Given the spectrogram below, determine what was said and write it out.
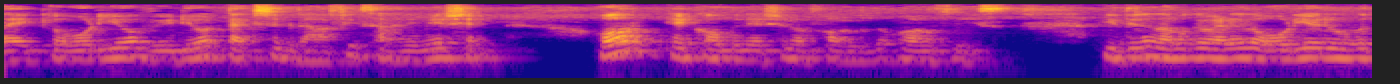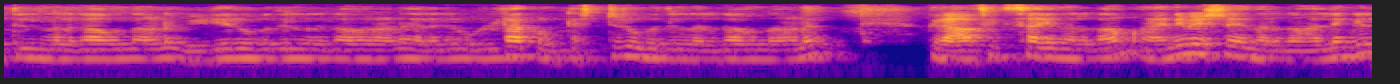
like audio video text graphics animation or a combination of all all of these ഇതിന് നമുക്ക് വേണമെങ്കിൽ ഓഡിയോ രൂപത്തിൽ നൽകാവുന്നതാണ് വീഡിയോ രൂപത്തിൽ നൽകാവുന്നതാണ് അല്ലെങ്കിൽ ഉൾട്ടാക്കും ടെക്സ്റ്റ് രൂപത്തിൽ നൽകാവുന്നതാണ്. ഗ്രാഫിക്സ് ആയി നൽകാം ആനിമേഷൻ ആയി നൽകാം. അല്ലെങ്കിൽ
